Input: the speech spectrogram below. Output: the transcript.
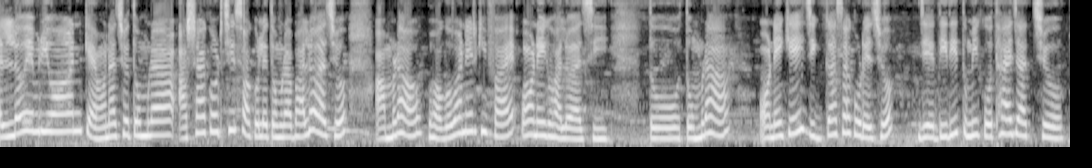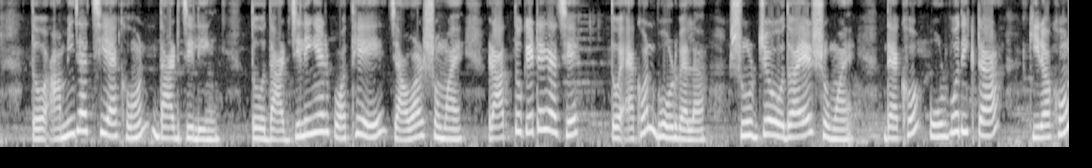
হ্যালো এভরিওয়ান, কেমন আছো তোমরা? আশা করছি সকলে তোমরা ভালো আছো। আমরাও ভগবানের কৃপায় অনেক ভালো আছি। তো তোমরা অনেকেই জিজ্ঞাসা করেছ যে, দিদি, তুমি কোথায় যাচ্ছ? তো আমি যাচ্ছি এখন দার্জিলিং। তো দার্জিলিংয়ের পথে যাওয়ার সময় রাত তো কেটে গেছে, তো এখন ভোরবেলা সূর্য উদয়ের সময়। দেখো, পূর্ব দিকটা কীরকম?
